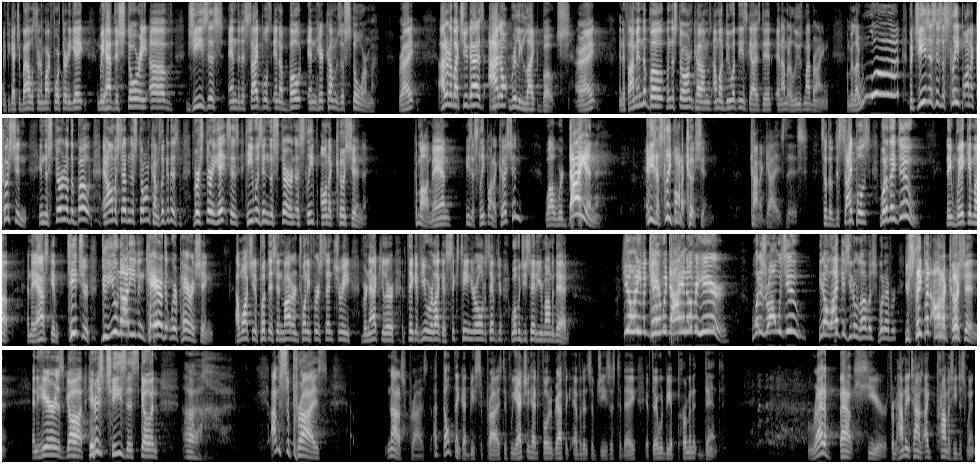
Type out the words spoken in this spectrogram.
If you got your Bibles, turn to Mark 4:38. We have this story of Jesus and the disciples in a boat, and here comes a storm, right? I don't know about you guys, I don't really like boats, all right? And if I'm in the boat when the storm comes, I'm gonna do what these guys did and I'm gonna lose my brain. I'm gonna be like, what? But Jesus is asleep on a cushion in the stern of the boat, and all of a sudden the storm comes. Look at this. Verse 38 says, He was in the stern asleep on a cushion. Come on, man. He's asleep on a cushion while we're dying, and he's asleep on a cushion. kind of guy is this? So the disciples, what do they do? They wake him up and they ask him, Teacher, do you not even care that we're perishing? I want you to put this in modern 21st century vernacular. Think if you were like a 16 year old, or 17 what would you say to your mom and dad? You don't even care we're dying over here. What is wrong with you? You don't like us, you don't love us, whatever. You're sleeping on a cushion. And here is God, here is Jesus going, I'm surprised not surprised. I don't think I'd be surprised if we actually had photographic evidence of Jesus today, if there would be a permanent dent. right about here, from how many times I promise he just went.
